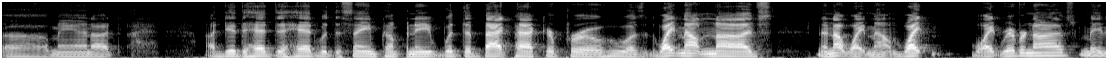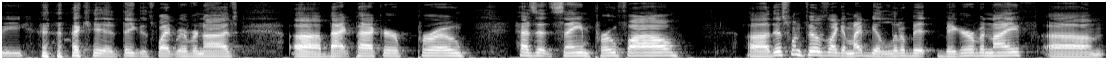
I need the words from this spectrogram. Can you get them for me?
Uh, man, I I did the head to head with the same company with the Backpacker Pro. Who was it? White Mountain Knives. No, not White Mountain. White White River Knives, maybe. I can't think it's White River Knives. Uh, Backpacker Pro has that same profile. Uh, this one feels like it might be a little bit bigger of a knife. Um,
